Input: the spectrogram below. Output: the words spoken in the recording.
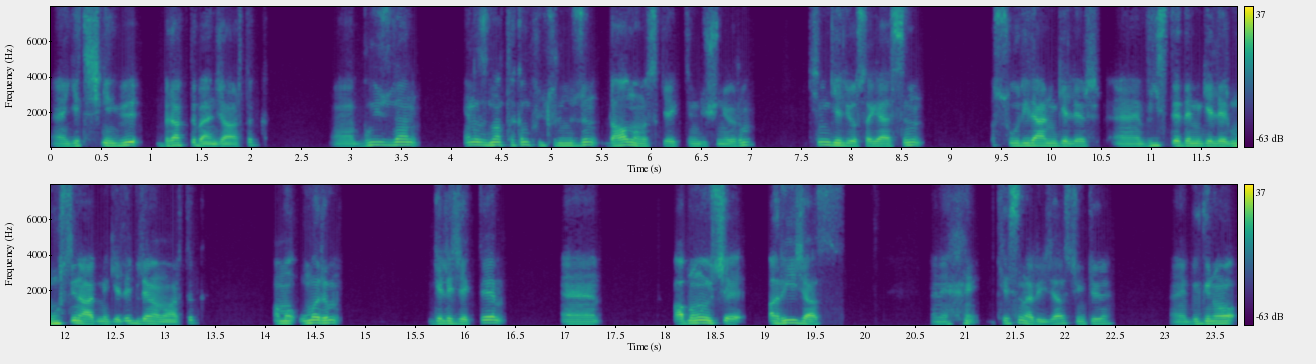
e, yetişkin gibi bıraktı bence artık. Bu yüzden en azından takım kültürümüzün dağılmaması gerektiğini düşünüyorum kim geliyorsa gelsin Suudiler mi gelir, e, Viste mi gelir, Muhsin abi mi gelir bilemem artık. Ama umarım gelecekte e, Abramovich'i arayacağız. Hani kesin arayacağız çünkü yani bugün o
